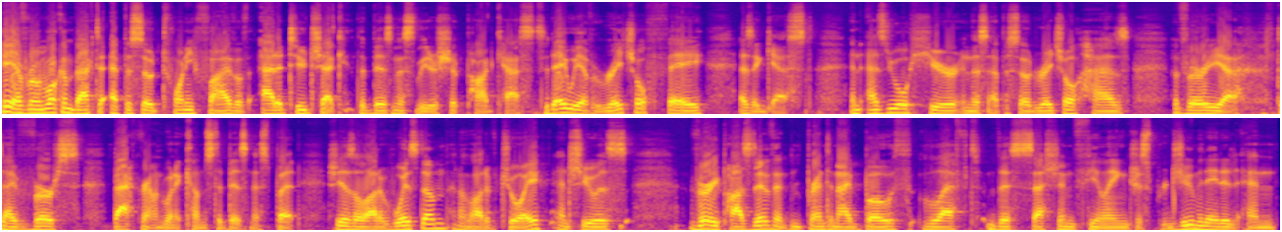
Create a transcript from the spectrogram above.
Hey everyone, welcome back to episode 25 of Attitude Check, the business leadership podcast. Today we have Rachel Fay as a guest. And as you will hear in this episode, Rachel has a very uh, diverse background when it comes to business, but she has a lot of wisdom and a lot of joy, and she was very positive and Brent and I both left this session feeling just rejuvenated and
